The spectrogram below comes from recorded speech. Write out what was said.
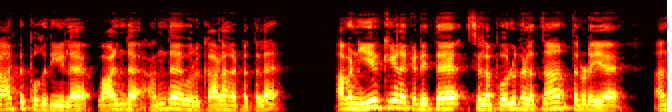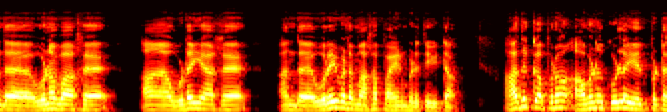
காட்டுப்பகுதியில் வாழ்ந்த அந்த ஒரு காலகட்டத்தில் அவன் இயற்கையில் கிடைத்த சில பொருள்களை தான் தன்னுடைய அந்த உணவாக உடையாக அந்த உறைவிடமாக பயன்படுத்திக்கிட்டான். அதுக்கப்புறம் அவனுக்குள்ளே ஏற்பட்ட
